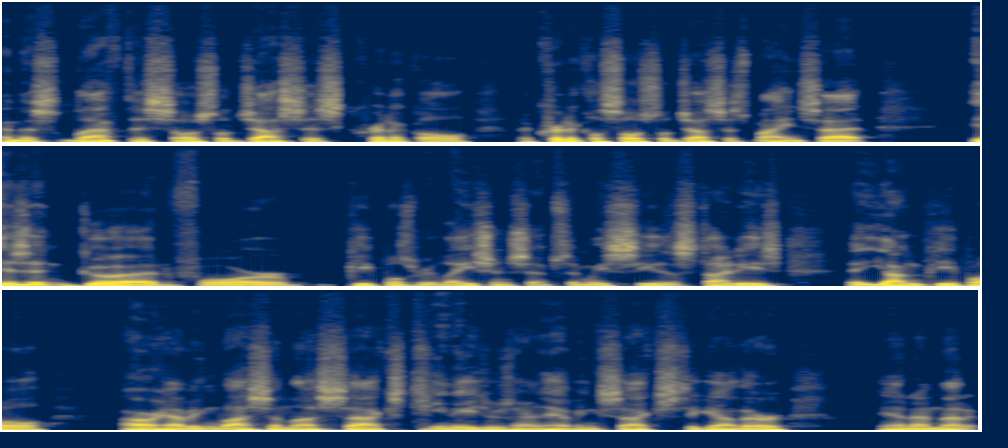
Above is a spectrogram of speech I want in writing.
and this leftist social justice critical the critical social justice mindset isn't good for people's relationships. And we see the studies that young people are having less and less sex, teenagers aren't having sex together. And I'm not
